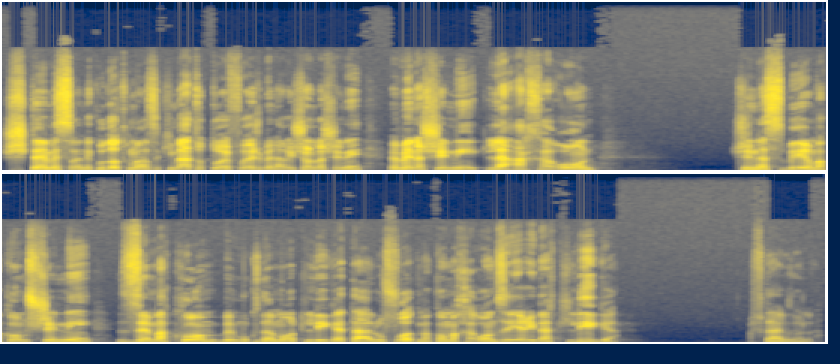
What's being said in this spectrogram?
12 נקודות, כלומר זה כמעט אותו הפרש בין הראשון לשני ובין השני לאחרון. שנסביר, מקום שני זה מקום במוקדמות ליגת האלופות, מקום אחרון זה ירידת ליגה. הפתעה גדולה.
